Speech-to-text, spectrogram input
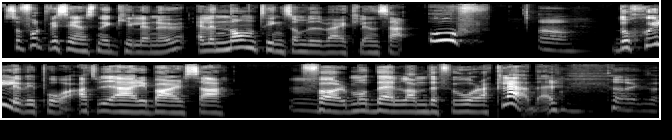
Så fort vi ser en snygg kille nu, eller någonting som vi verkligen såhär, uff! Ja. Då skyller vi på att vi är i Barca för modellande för våra kläder. ja.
